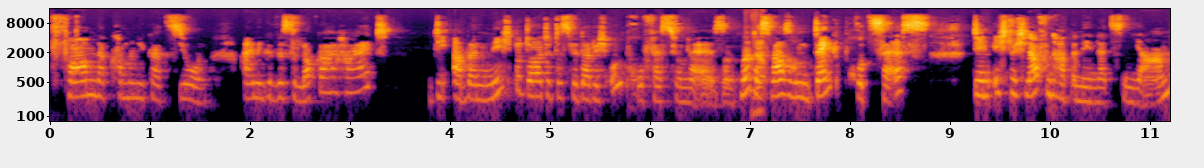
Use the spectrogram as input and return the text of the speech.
Form der Kommunikation. Eine gewisse Lockerheit, die aber nicht bedeutet, dass wir dadurch unprofessionell sind. Ne? Das ja. war so ein Denkprozess, den ich durchlaufen habe in den letzten Jahren.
